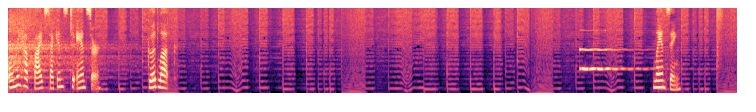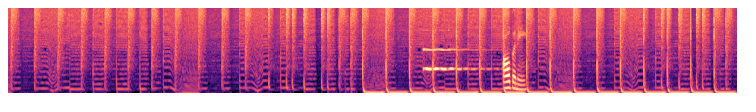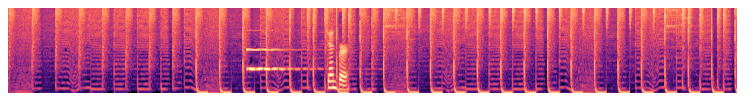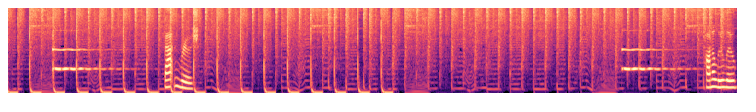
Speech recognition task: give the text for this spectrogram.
Only have five seconds to answer. Good luck. Lansing. Albany. Denver. Baton Rouge. Honolulu.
